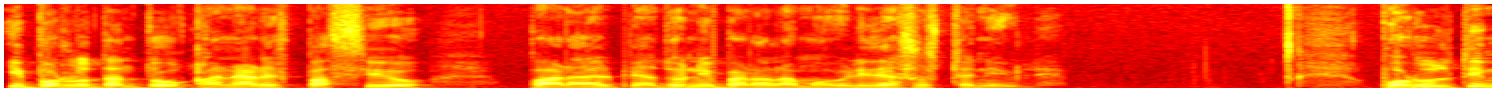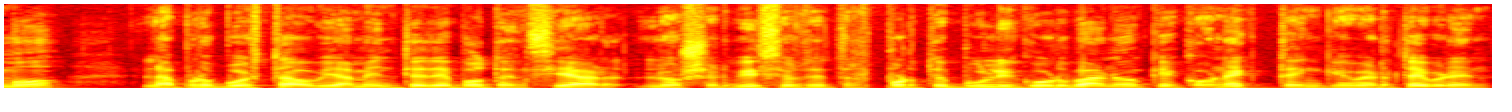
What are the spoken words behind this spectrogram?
y por lo tanto ganar espacio para el peatón y para la movilidad sostenible. Por último, la propuesta obviamente de potenciar los servicios de transporte público urbano que conecten, que vertebren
